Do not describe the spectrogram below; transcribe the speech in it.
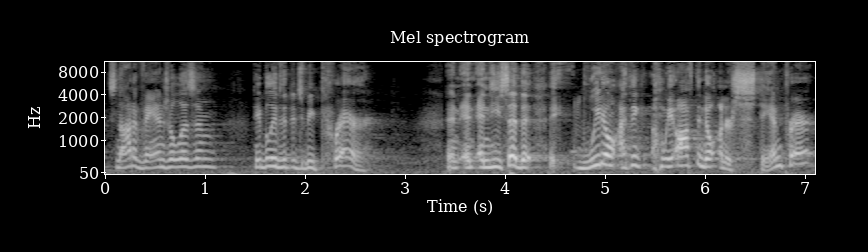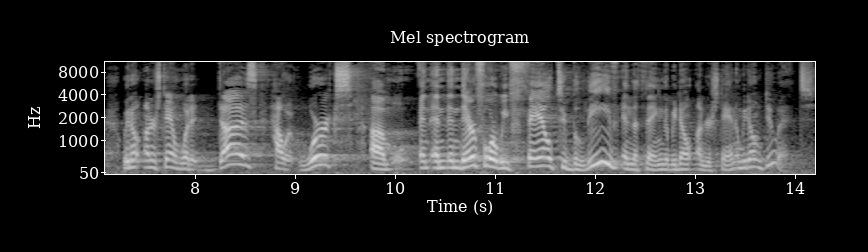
it's not evangelism. He believed that it to be prayer. And, and, and, he said that we don't, I think we often don't understand prayer. We don't understand what it does, how it works, um, and, and, and therefore we fail to believe in the thing that we don't understand and we don't do it.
